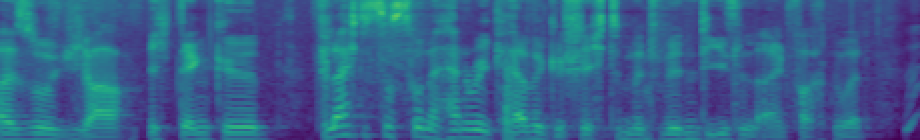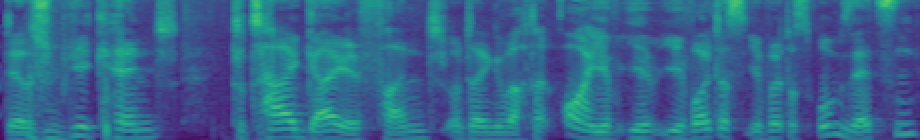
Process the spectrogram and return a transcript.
Also ja, ich denke, vielleicht ist das so eine Henry Cavill-Geschichte mit Vin Diesel einfach nur, der das Spiel kennt, total geil fand und dann gemacht hat, oh, ihr, ihr, ihr wollt, das, ihr wollt das umsetzen,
